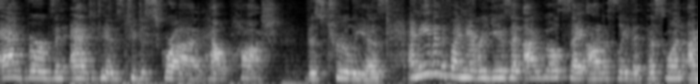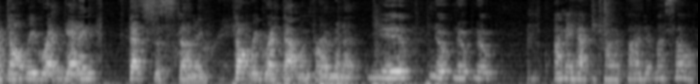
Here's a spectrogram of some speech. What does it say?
adverbs and adjectives to describe how posh this truly is. And even if I never use it, I will say honestly that this one I don't regret getting. That's just stunning. Don't regret that one for a minute. Nope. Nope. Nope. Nope. I may have to try to find it myself.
